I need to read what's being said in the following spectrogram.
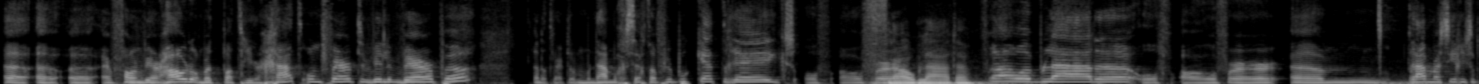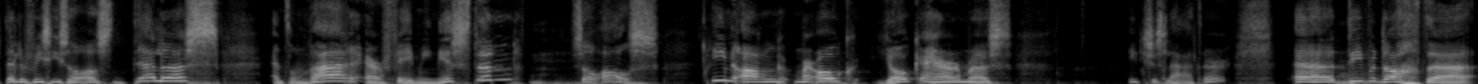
eh, eh, ervan weerhouden om het patriarchaat omver te willen werpen. En dat werd dan met name gezegd over de boeketreeks of over vrouwbladen. vrouwenbladen of over ehm dramaseries op televisie zoals Dallas. En toen waren er feministen zoals Rien Ang, maar ook Joke Hermes, ietsjes later, die bedachten,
